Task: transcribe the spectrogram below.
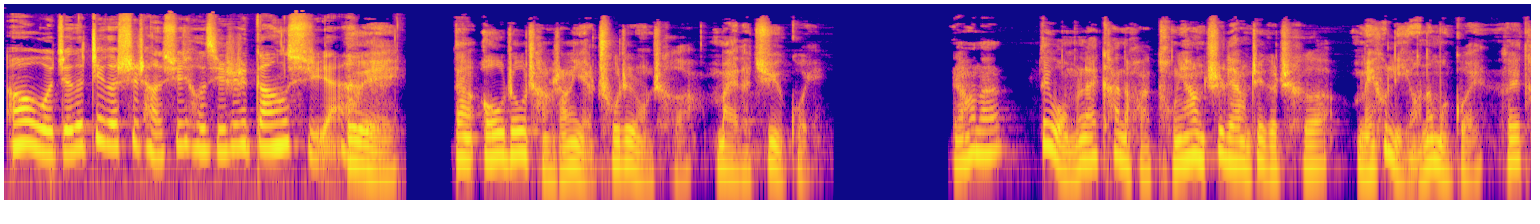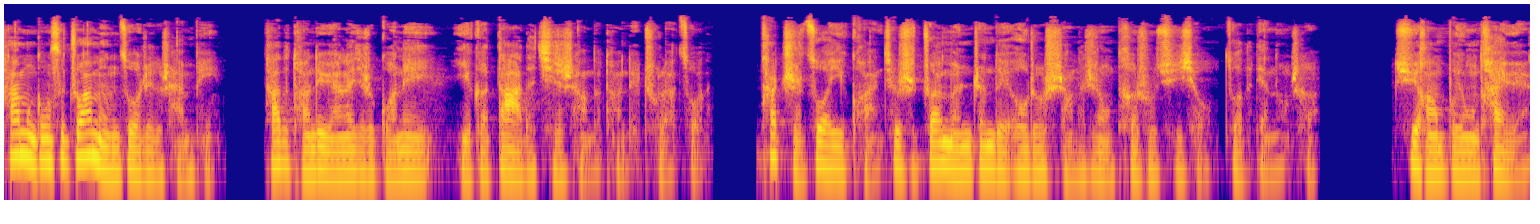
哦，我觉得这个市场需求其实是刚需啊。对，但欧洲厂商也出这种车，卖的巨贵。然后呢，对我们来看的话，同样质量这个车没有理由那么贵，所以他们公司专门做这个产品。他的团队原来就是国内一个大的汽车厂的团队出来做的，他只做一款，就是专门针对欧洲市场的这种特殊需求做的电动车，续航不用太远，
